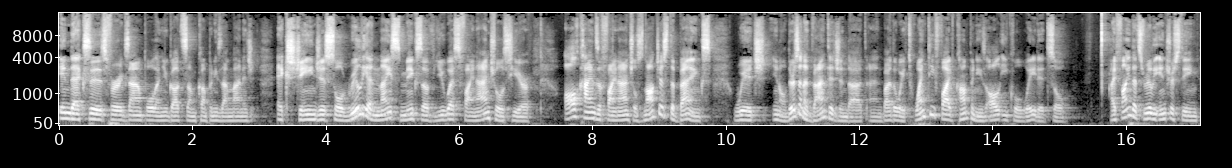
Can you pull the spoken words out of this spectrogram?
indexes, for example, and you got some companies that manage exchanges. So really a nice mix of US financials here, all kinds of financials, not just the banks, which, you know, there's an advantage in that. And by the way, 25 companies all equal weighted. So I find that's really interesting.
